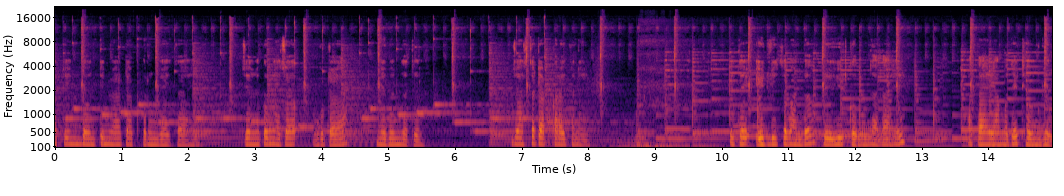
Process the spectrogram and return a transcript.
हा तीन दोन तीन वेळा टॅप करून घ्यायचा आहे. जेणेकरून ह्याच्या गुटळ्या निघून जातील. जास्त टॅप करायचं नाही. इथे इडलीचं भांडं प्रीहीट करून झालं आहे. आता यामध्ये ठेवून घेऊ.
